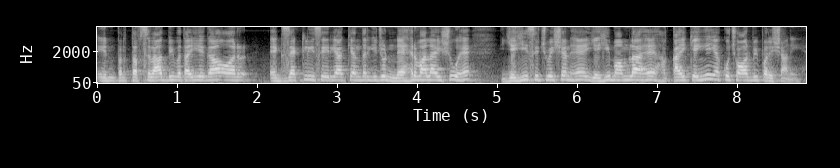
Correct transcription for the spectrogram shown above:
इन पर तफसलात भी बताइएगा और एग्जैक्टली इस एरिया के अंदर ये जो नहर वाला इशू है, यही सिचुएशन है, यही मामला है हकाई यही है या कुछ और भी परेशानी है?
